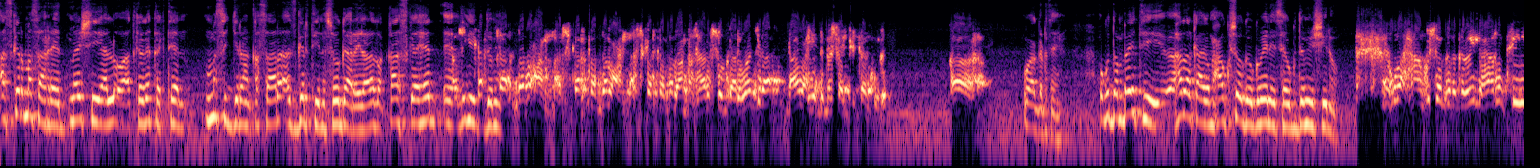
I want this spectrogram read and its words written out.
askar ma saareed meesha yaallo oo aad kaga tagteen mase jiraan khasaaro askartiina soo gaaray ilaalada qaaska aheyd ee adigii gudoomiya dabcan askarta dabcan askarta dabcan khasaaro soo gaaray waa jira. Dhaawac iyo dhimasho ay jirtaan kule waa gartay. Ugu dambeyntii hadalkaaga maxaa ku soo gabagabeynaysaa gudoomiya shiilow waxaan ku soo gabagabayn lahaa runtii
